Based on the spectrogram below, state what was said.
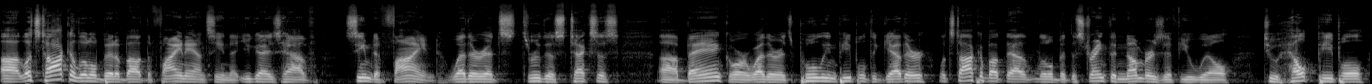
uh, let's talk a little bit about the financing that you guys have seemed to find, whether it's through this Texas uh, bank or whether it's pooling people together. Let's talk about that a little bit, the strength in numbers, if you will, to help people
